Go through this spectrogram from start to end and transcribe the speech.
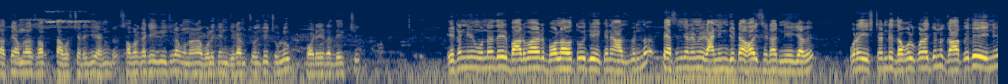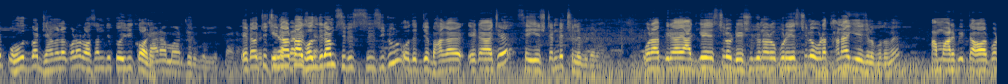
তাতে আমরা সব তাপস চ্যাটার্জি সবার কাছে গিয়েছিলাম ওনারা বলেছেন যেরাম চলছে চলুক পরে এটা দেখছি। এটা নিয়ে ওনাদের বারবার বলা হতো যে এখানে আসবেন না প্যাসেঞ্জার এমনি রানিং যেটা হয় সেটা নিয়ে যাবে। ওরা স্ট্যান্ডে দখল করার জন্য গা পেতে এনে বহুতবার ঝামেলা করার অশান্তি তৈরি করে। এটা হচ্ছে চিনারপাক হলদিরাম সিসি টু ওদের যে ভাগা এটা আছে সেই স্ট্যান্ডের ছেলেপিলেরা ওরা প্রায় আজকে এসেছিল দেড়শো জনের ওপরে এসেছিল ওরা থানায় গিয়েছিল প্রথমে। আর মারপিটটা হওয়ার পর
